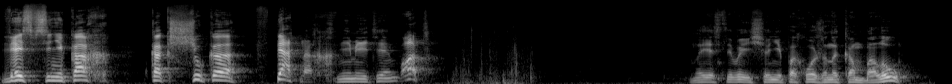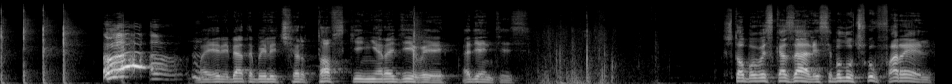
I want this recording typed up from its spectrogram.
Весь в синяках, как щука в пятнах. Снимите. Вот. Но если вы еще не похожи на камбалу, мои ребята были чертовски нерадивые. Оденьтесь. Что бы вы сказали, если бы лучшую форель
